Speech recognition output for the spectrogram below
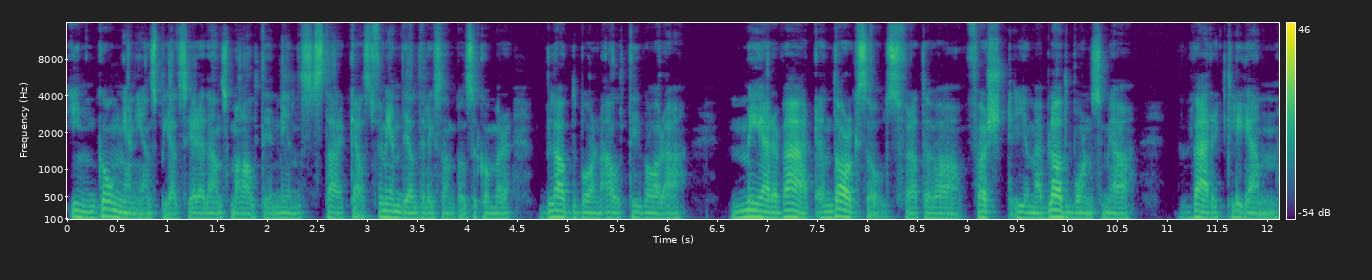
ingången i en spelserie är den som man alltid minns starkast. För min del till exempel så kommer Bloodborne alltid vara mer värt än Dark Souls. För att det var först i och med Bloodborne som jag verkligen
